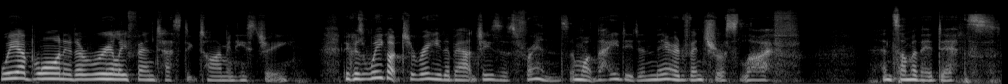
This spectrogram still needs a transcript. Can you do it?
We are born at a really fantastic time in history because we got to read about Jesus' friends and what they did in their adventurous life and some of their deaths.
